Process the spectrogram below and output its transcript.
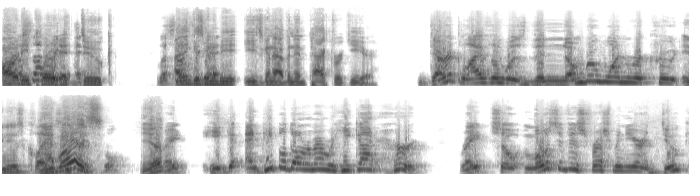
Already played forget. at Duke. Let's I think he's going to be he's going to have an impact rookie year. Derek Lively was the number one recruit in his class. He was. Yeah. Right. He got, and people don't remember he got hurt. Right. So most of his freshman year at Duke,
